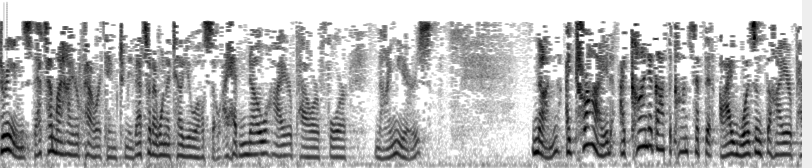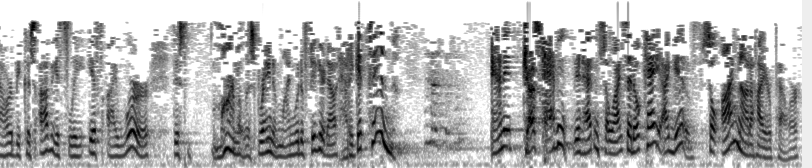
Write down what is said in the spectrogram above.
dreams. That's how my higher power came to me. That's what I want to tell you also. I had no higher power for nine years. None. I tried. I kind of got the concept that I wasn't the higher power because obviously, if I were, this marvelous brain of mine would have figured out how to get thin. And it just hadn't, it hadn't. So I said, okay, I give. So I'm not a higher power.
